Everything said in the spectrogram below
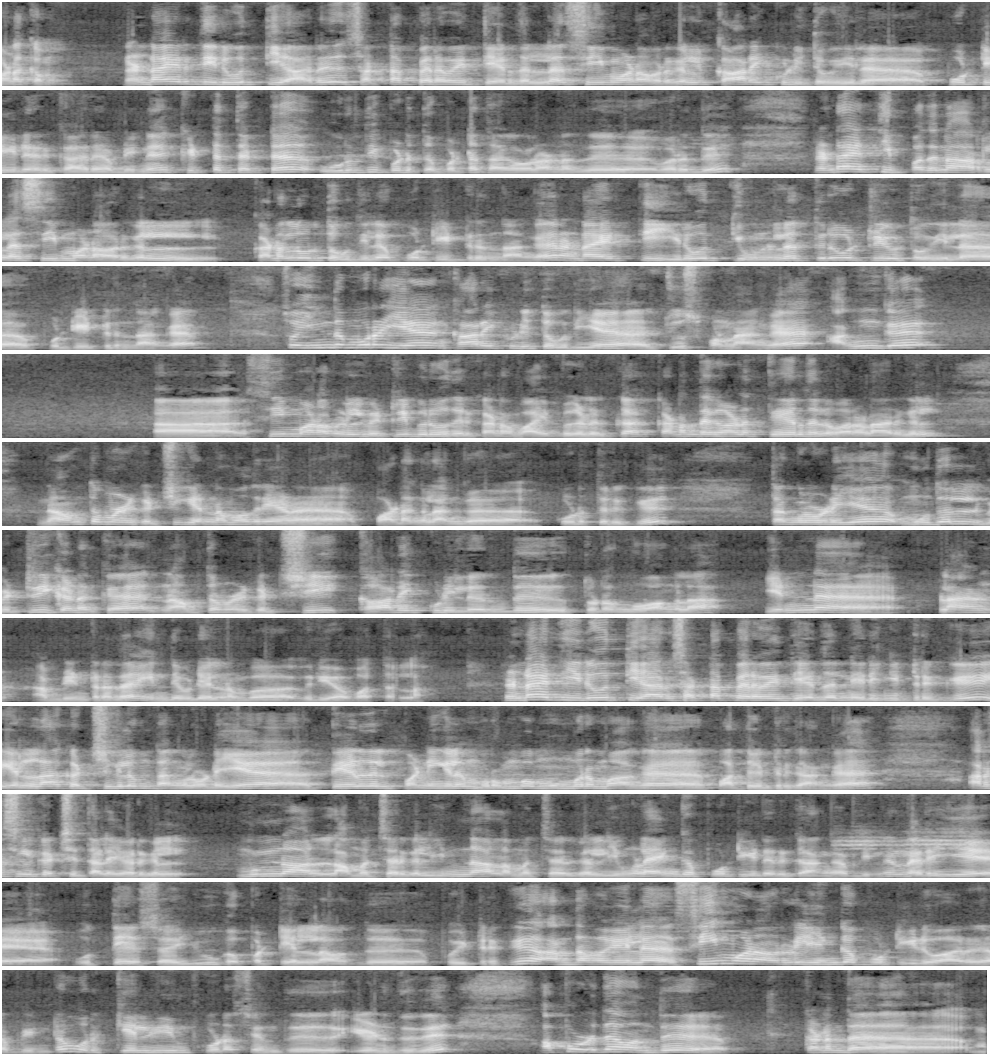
வணக்கம். ரெண்டாயிரத்தி இருபத்தி ஆறு சட்டப்பேரவை தேர்தலில் சீமான் அவர்கள் காரைக்குடி தொகுதியில் போட்டியிட இருக்காரு அப்படின்னு கிட்டத்தட்ட உறுதிப்படுத்தப்பட்ட தகவலானது வருது. ரெண்டாயிரத்தி பதினாறில் சீமான் அவர்கள் கடலூர் தொகுதியில் போட்டிட்டு இருந்தாங்க. ரெண்டாயிரத்தி இருபத்தி ஒன்றில் திருவொற்றியூர் தொகுதியில் போட்டிட்டு இருந்தாங்க. ஸோ இந்த முறை ஏன் காரைக்குடி தொகுதியை சூஸ் பண்ணாங்க? அங்கே சீமான் அவர்கள் வெற்றி பெறுவதற்கான வாய்ப்புகள் இருக்கா? கடந்த கால தேர்தல் வரலாறுகள் நாம் தமிழர் கட்சிக்கு என்ன மாதிரியான பாடங்கள் அங்கே கொடுத்துருக்கு? தங்களுடைய முதல் வெற்றி கணக்கை நாம் தமிழர் கட்சி காரைக்குடியிலிருந்து தொடங்குவாங்களா? என்ன பிளான் அப்படின்றத இந்த வீடியோவில் நம்ம விரிவாக பார்த்துடலாம். ரெண்டாயிரத்தி இருபத்தி ஆறு சட்டப்பேரவை தேர்தல் நெருங்கிட்டு இருக்கு. எல்லா கட்சிகளும் தங்களுடைய தேர்தல் பணிகளும் ரொம்ப மும்முரமாக பார்த்துக்கிட்டு இருக்காங்க. அரசியல் கட்சி தலைவர்கள் முன்னாள் அமைச்சர்கள் இன்னாள் அமைச்சர்கள் இவங்களாம் எங்கே போட்டியிட இருக்காங்க அப்படின்னு நிறைய உத்தேச யூக பட்டியல்லாம் வந்து போயிட்டு இருக்கு. அந்த வகையில் சீமான் அவர்கள் எங்கே போட்டியிடுவார் அப்படின்ற ஒரு கேள்வியும் கூட சேர்ந்து எழுந்தது. அப்பொழுதுதான் வந்து கடந்த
